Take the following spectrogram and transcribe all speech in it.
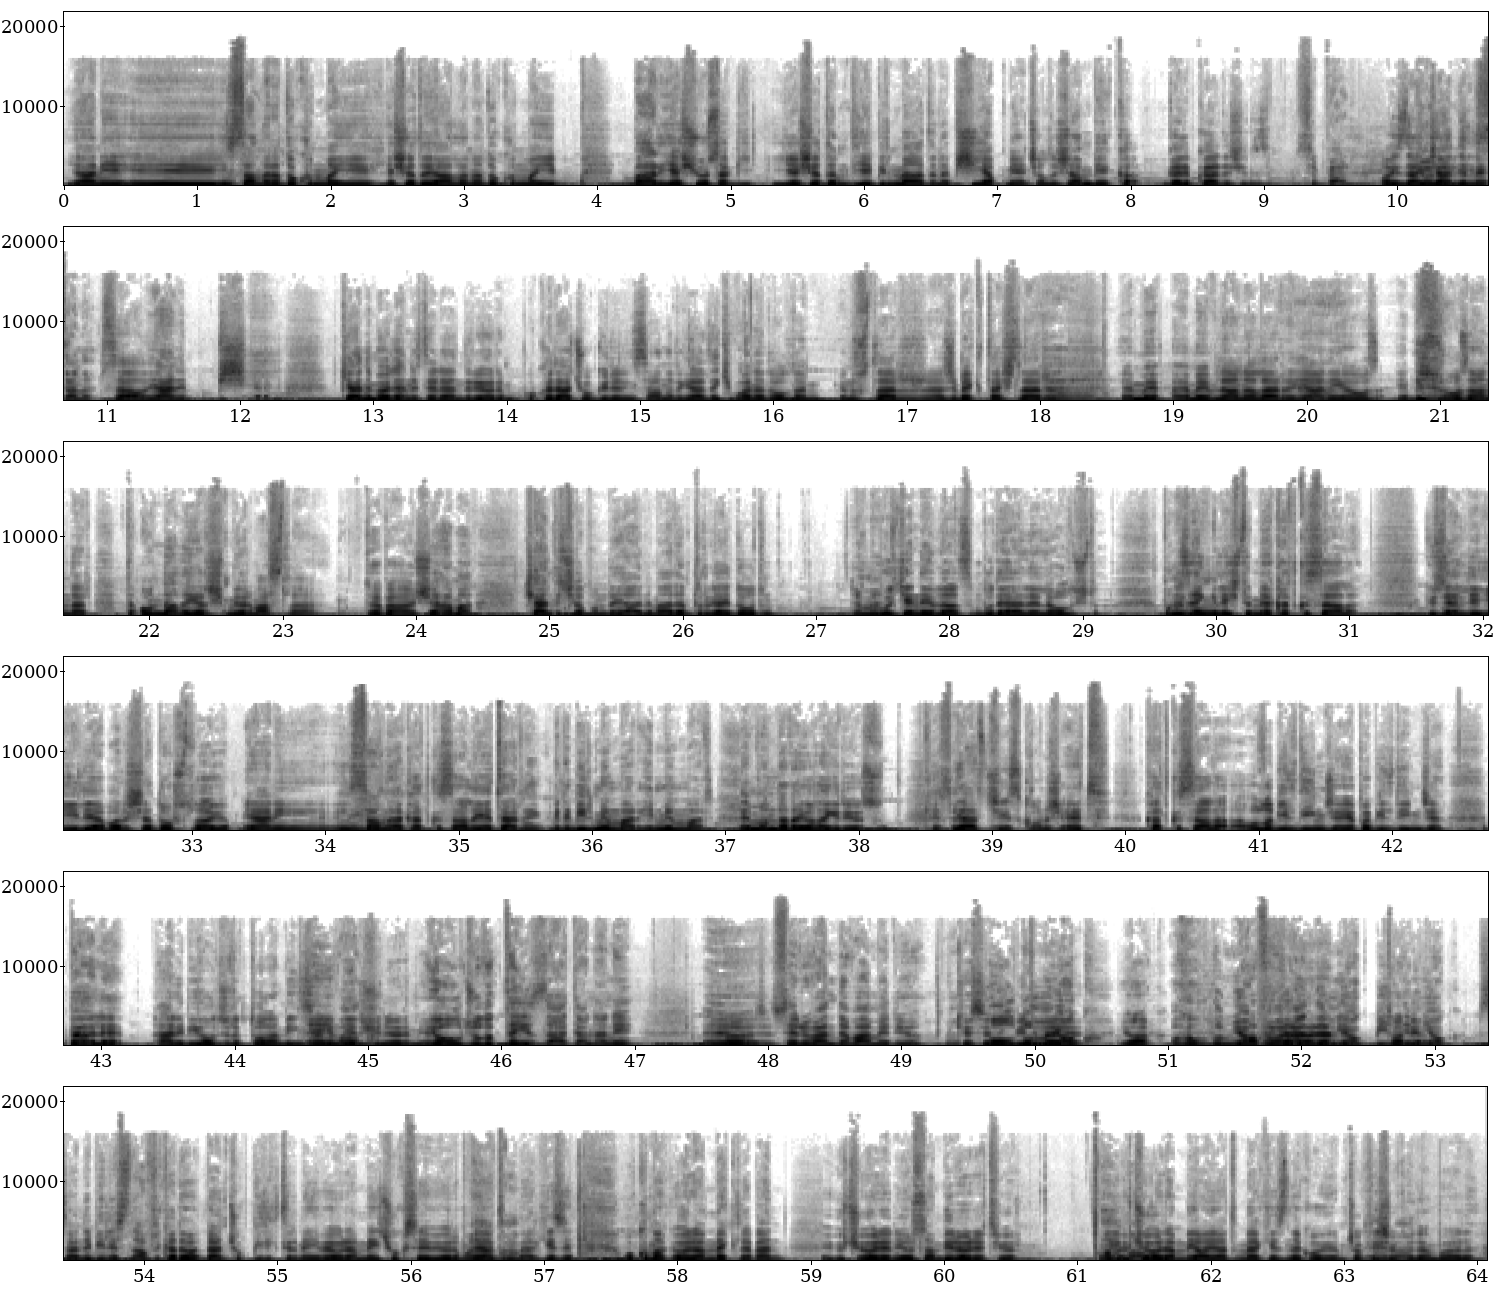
Yani e, insanlara dokunmayı, yaşadığı alana dokunmayı, bari yaşıyorsak yaşadım diyebilme adına bir şey yapmaya çalışan bir ka- garip kardeşinizim. Süper. O yüzden Gönül kendimi insanı. sağ ol. Yani bir şey kendimi öyle nitelendiriyorum. O kadar çok günün insanları geldi ki bu Anadolu'da. Yunuslar, Hacı Bektaşlar, Ha. Me- Mevlana'lar Ya. yani oz- bir sürü Ya. ozanlar. Onlarla yarışmıyorum asla. Tövbe haşa ama kendi çapımda yani madem Turgay doğdun Değil mi? bu ülkenin evladısın, bu değerlerle oluştun. Bunu Ne zenginleştirmeye katkı sağla. Güzelliğe, iyiliğe, barışa, dostluğa yani insanlığa güzel. katkı sağla yeter. Ne. Bir de bilmin var, ilmin var. Değil mi? Bunda da yola giriyorsun. Kesinlikle. Biraz çiz, konuş, et, katkı sağla olabildiğince, yapabildiğimce. Böyle hani bir yolculukta olan bir insanım diye Eyvallah. düşünüyorum yani. Yolculuktayız zaten hani e, Evet. serüven devam ediyor. Kesinlikle Oldum bitmedi. yok. Yok. Oldum yok. Afrika'da öğrendim öğrendim. yok. Bildim Tabii. yok. Sen de bilirsin Afrika'da ben çok biriktirmeyi ve öğrenmeyi çok seviyorum. Hayatın Eyvallah. merkezi okumak, öğrenmekle ben üç öğreniyorsam bir öğretiyorum. Ama Eyvallah. üçü öğrenmeyi hayatın merkezine koyuyorum. Çok teşekkür Eyvallah. ederim bu arada.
